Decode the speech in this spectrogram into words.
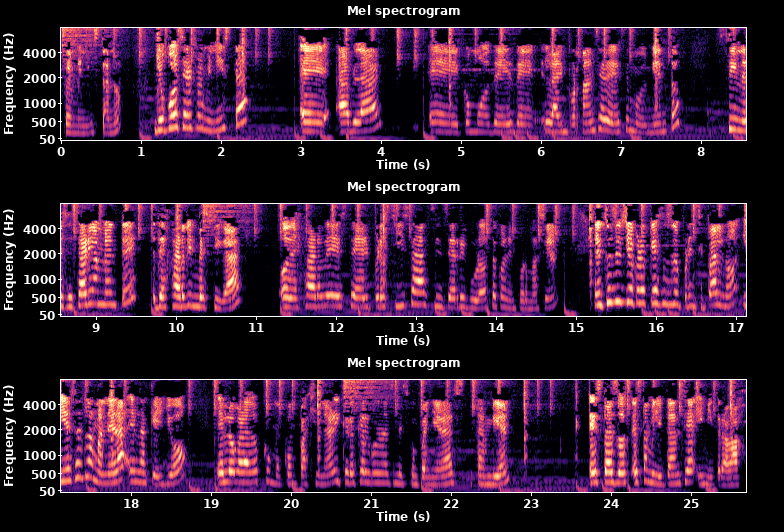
feminista, ¿no? Yo puedo ser feminista, eh, hablar eh, como de la importancia de ese movimiento, sin necesariamente dejar de investigar o dejar de ser precisa sin ser rigurosa con la información. Entonces yo creo que eso es lo principal, ¿no? Y esa es la manera en la que yo he logrado como compaginar y creo que algunas de mis compañeras también estas dos, esta militancia y mi trabajo.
